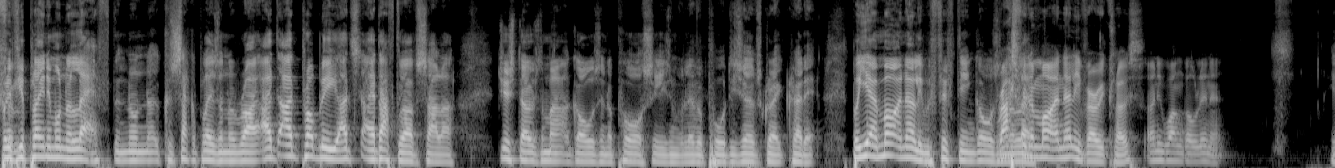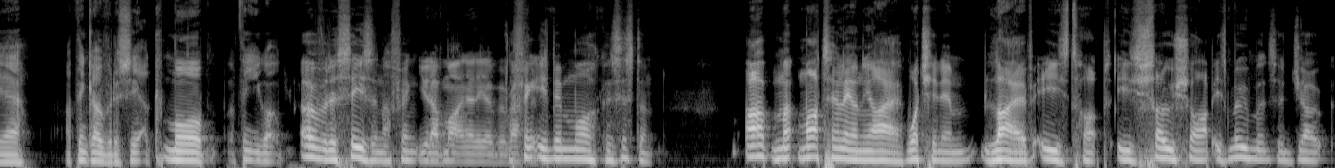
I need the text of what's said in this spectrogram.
But if you're playing him on the left and on because Saka plays on the right, I'd, I'd probably I'd, I'd have to have Salah just those amount of goals in a poor season for Liverpool deserves great credit. But yeah, Martinelli with 15 goals. on the Rashford left. and Martinelli very close. Only one goal in it. Yeah, I think over the season more. I think you got Over the season, I think You'd have Martinelli over Rashford. I think he's been more consistent. Uh, M- Martinelli on the eye, watching him live, he's tops. He's so sharp. His movements a joke.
